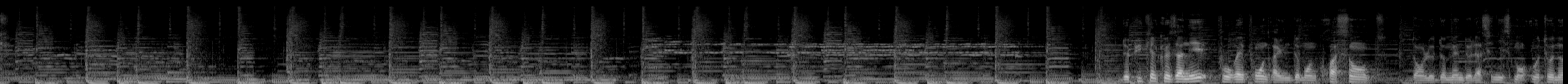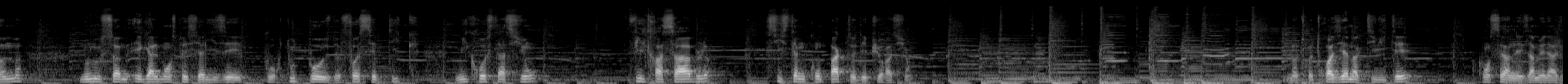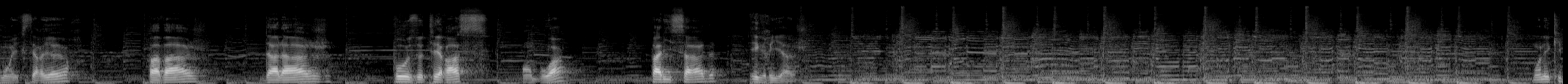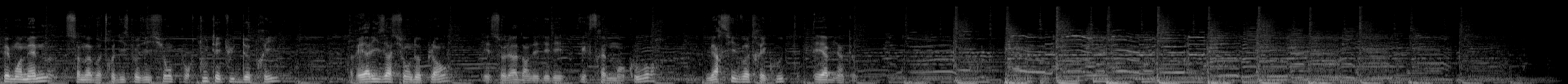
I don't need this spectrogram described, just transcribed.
Depuis quelques années, pour répondre à une demande croissante dans le domaine de l'assainissement autonome, nous nous sommes également spécialisés pour toute pose de fosses septiques, microstations, filtres à sable, système compact d'épuration. Notre troisième activité concerne les aménagements extérieurs, pavage, dallage, pose de terrasse en bois, palissade et grillage. Mon équipe et moi-même sommes à votre disposition pour toute étude de prix, réalisation de plans, et cela dans des délais extrêmement courts. Merci de votre écoute et à bientôt.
